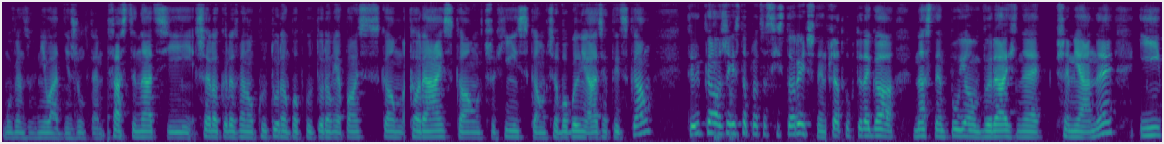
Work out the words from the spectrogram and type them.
mówiąc nieładnie rzutem, fascynacji szeroko rozumianą kulturą, popkulturą japońską, koreańską, czy chińską, czy w ogóle azjatycką, tylko że jest to proces historyczny, w przypadku którego następują wyraźne przemiany i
